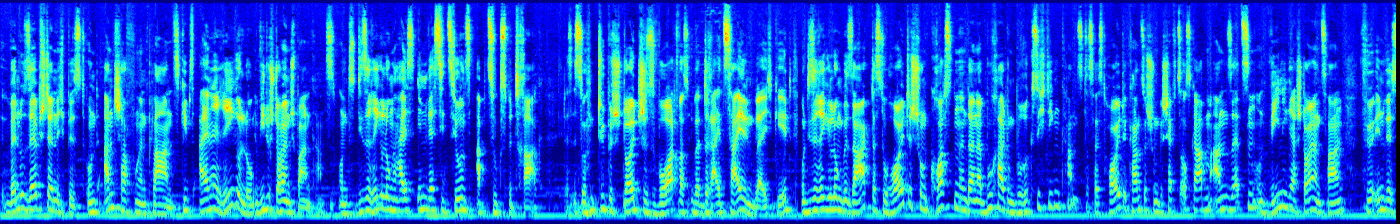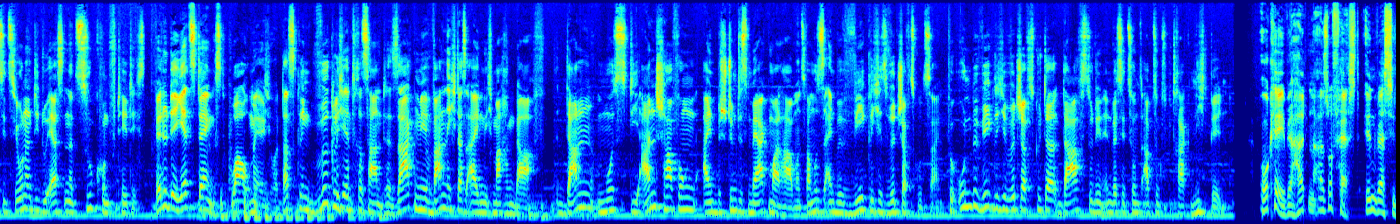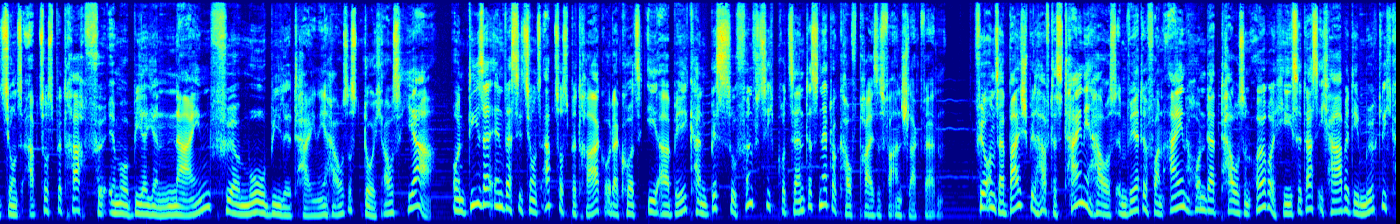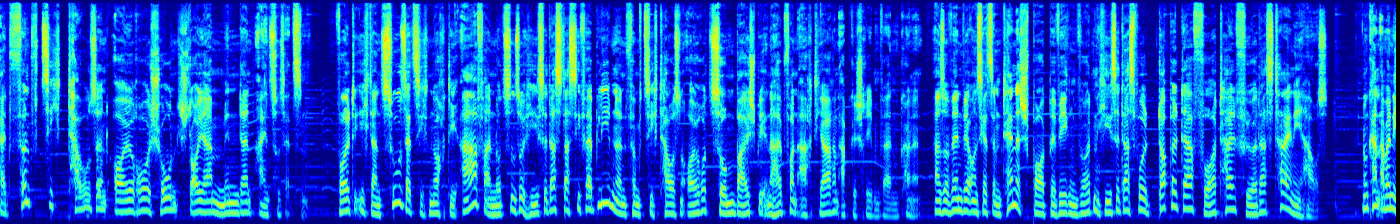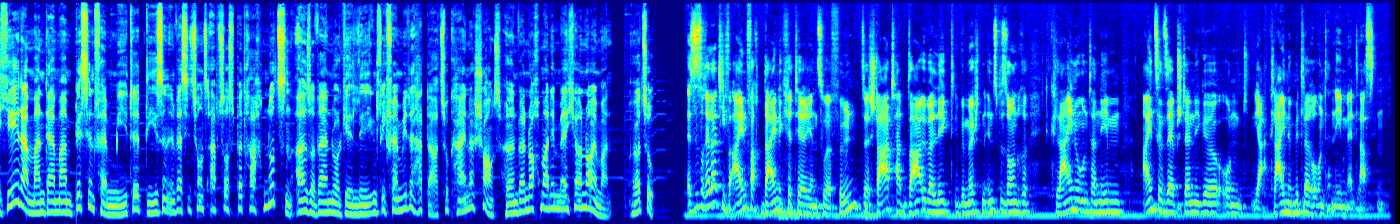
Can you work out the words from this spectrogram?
Wenn du selbstständig bist und Anschaffungen planst, gibt es eine Regelung, wie du Steuern sparen kannst. Und diese Regelung heißt Investitionsabzugsbetrag. Das ist so ein typisch deutsches Wort, was über drei Zeilen gleich geht. Und diese Regelung besagt, dass du heute schon Kosten in deiner Buchhaltung berücksichtigen kannst. Das heißt, heute kannst du schon Geschäftsausgaben ansetzen und weniger Steuern zahlen für Investitionen, die du erst in der Zukunft tätigst. Wenn du dir jetzt denkst, wow, Melchior, das klingt wirklich interessant, sag mir, wann ich das eigentlich machen darf dann muss die Anschaffung ein bestimmtes Merkmal haben. Und zwar muss es ein bewegliches Wirtschaftsgut sein. Für unbewegliche Wirtschaftsgüter darfst du den Investitionsabzugsbetrag nicht bilden. Okay, wir halten also fest, Investitionsabzugsbetrag für Immobilien nein, für mobile Tiny Houses durchaus ja. Und dieser Investitionsabzugsbetrag oder kurz IAB kann bis zu 50 Prozent des Nettokaufpreises veranschlagt werden. Für unser beispielhaftes Tiny House im Werte von 100.000 Euro hieße das, ich habe die Möglichkeit, 50.000 Euro schon steuermindernd einzusetzen. Wollte ich dann zusätzlich noch die AFA nutzen, so hieße das, dass die verbliebenen 50.000 Euro zum Beispiel innerhalb von acht Jahren abgeschrieben werden können. Also wenn wir uns jetzt im Tennissport bewegen würden, hieße das wohl doppelter Vorteil für das Tiny House. Nun kann aber nicht jeder Mann, der mal ein bisschen vermietet, diesen Investitionsabschlussbetrag nutzen. Also wer nur gelegentlich vermietet, hat dazu keine Chance. Hören wir nochmal den Melchior Neumann. Hör zu. Es ist relativ einfach, deine Kriterien zu erfüllen. Der Staat hat da überlegt, wir möchten insbesondere kleine Unternehmen, Einzelselbstständige und ja, kleine, mittlere Unternehmen entlasten.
